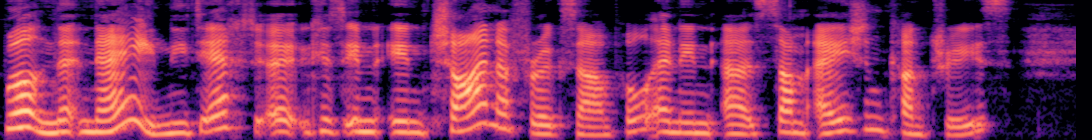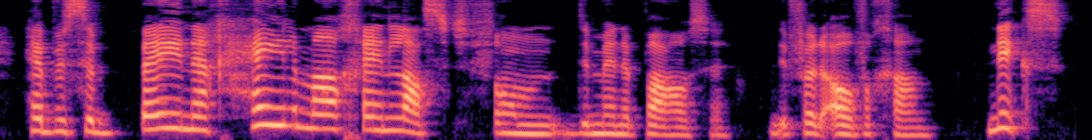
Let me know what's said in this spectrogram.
Well, nee, niet echt. Because uh, in, in China, for example, en in uh, some Asian countries, hebben ze bijna helemaal geen last van de menopauze, voor de overgang. Niks.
